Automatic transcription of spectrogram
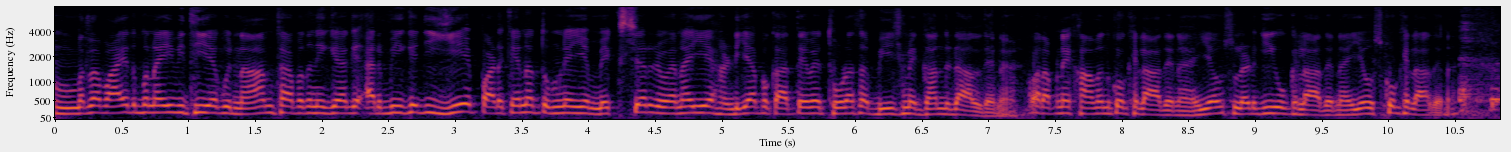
मतलब आयत बनाई हुई थी या कोई नाम था, पता नहीं क्या, कि अरबी के जी ये पढ़ के ना तुमने ये मिक्सचर जो है ना, ये हंडिया पकाते हुए थोड़ा सा बीच में गंद डाल देना है और अपने खामन को खिला देना है, या उस लड़की को खिला देना है, या उसको खिला देना है।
